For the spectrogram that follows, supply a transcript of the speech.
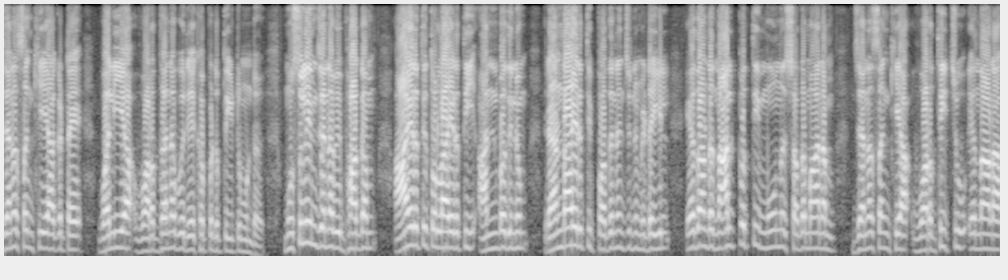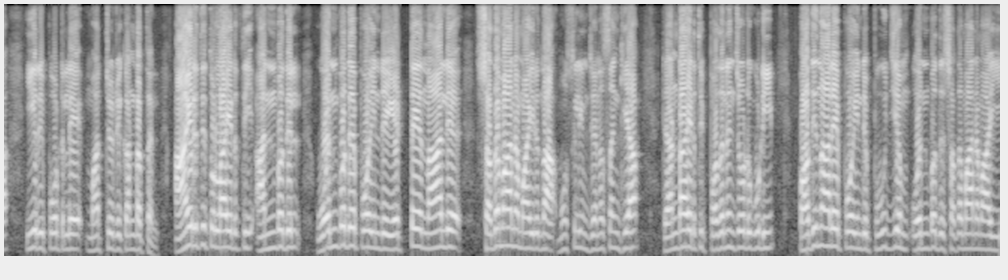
ജനസംഖ്യയാകട്ടെ വലിയ വർധനവ് രേഖപ്പെടുത്തിയിട്ടുമുണ്ട്. മുസ്ലിം ജനവിഭാഗം ആയിരത്തി തൊള്ളായിരത്തി അൻപതിനും രണ്ടായിരത്തി പതിനഞ്ചിനും ഇടയിൽ ഏതാണ്ട് നാൽപ്പത്തി മൂന്ന് ശതമാനം ജനസംഖ്യ വർദ്ധിച്ചു എന്നാണ് ഈ റിപ്പോർട്ടിലെ മറ്റൊരു കണ്ടെത്തൽ. ആയിരത്തി തൊള്ളായിരത്തി അൻപതിൽ ഒൻപത് പോയിന്റ് എട്ട് നാല് ശതമാനമായിരുന്ന മുസ്ലിം ജനസംഖ്യ രണ്ടായിരത്തി പതിനഞ്ചോടുകൂടി പതിനാല് പോയിന്റ് പൂജ്യം ഒൻപത് ശതമാനമായി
